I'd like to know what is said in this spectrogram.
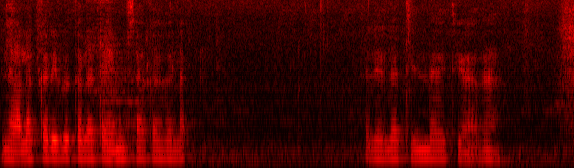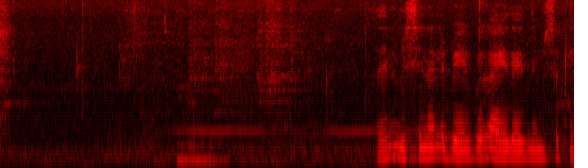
ಇನ್ನು ಹಾಲು ಕರಿಬೇಕಲ್ಲ ಟೈಮ್ ಸಾಕಾಗಲ್ಲ. ಅದೆಲ್ಲ ತಿಂದಾಯ್ತು ಇವಾಗ. ಅದೇನು ಮಿಷಿನಲ್ಲಿ ಬೇಗ ಬೇಗ ಐದೈದು ನಿಮಿಷಕ್ಕೆ.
